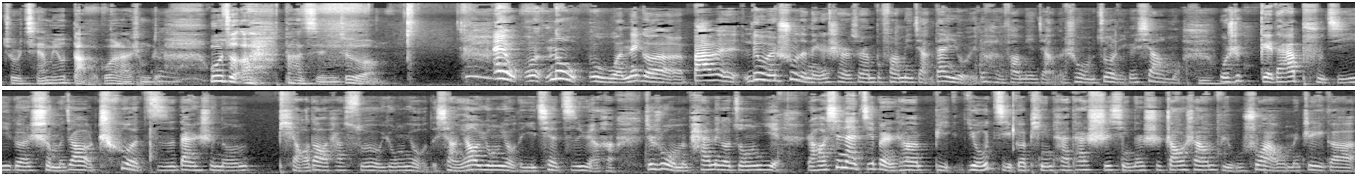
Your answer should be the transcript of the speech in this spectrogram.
就是钱没有打过来什么的，我就觉得哎呀，大姐你这个哎，我那我我那个八位六位数的那个事儿虽然不方便讲，但有一个很方便讲的是，我们做了一个项目，我是给大家普及一个什么叫撤资，但是能。嫖到他所有拥有的、想要拥有的一切资源哈，就是我们拍那个综艺，然后现在基本上比有几个平台它实行的是招商，比如说啊，我们这个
